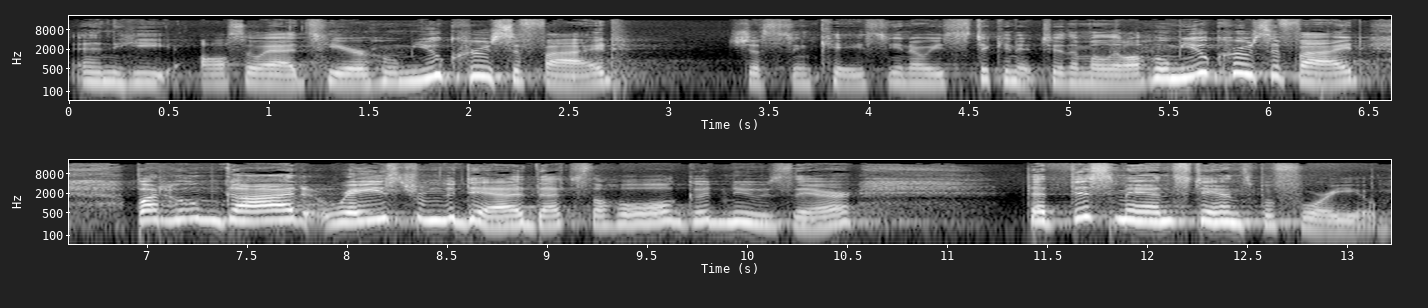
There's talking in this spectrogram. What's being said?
And he also adds here, whom you crucified, just in case, you know, he's sticking it to them a little, whom you crucified, but whom God raised from the dead. That's the whole good news there. That this man stands before you.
